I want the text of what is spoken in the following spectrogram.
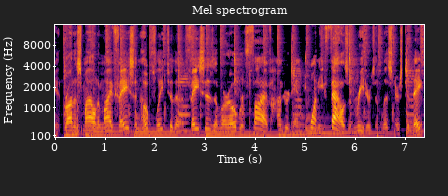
It brought a smile to my face and hopefully to the faces of our over 520,000 readers and listeners to date.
